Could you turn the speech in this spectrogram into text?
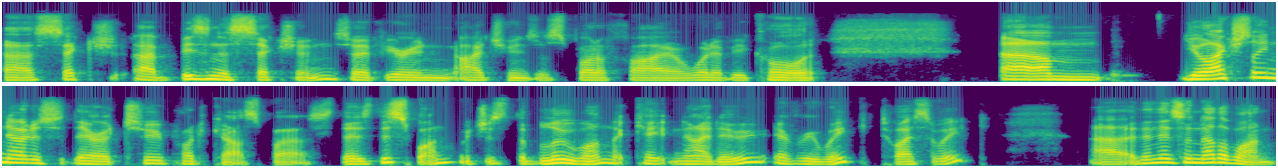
uh, section, uh, business section, so if you're in iTunes or Spotify or whatever you call it, um, you'll actually notice that there are two podcasts by us. There's this one, which is the blue one that Kate and I do every week, twice a week. Uh, and then there's another one,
